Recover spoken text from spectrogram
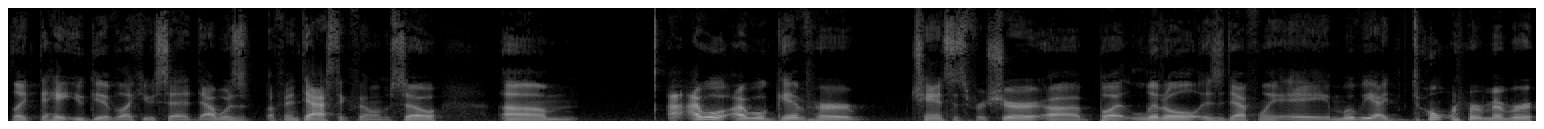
like the hate you give, like you said, that was a fantastic film. So, um, I, I will, I will give her chances for sure. Uh, but Little is definitely a movie I don't remember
